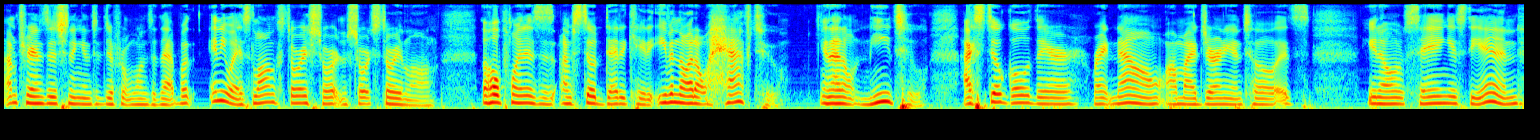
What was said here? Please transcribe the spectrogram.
I'm transitioning into different ones of that. But anyways, long story short and short story long. The whole point is, is I'm still dedicated, even though I don't have to and I don't need to. I still go there right now on my journey until it's you know, saying it's the end,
